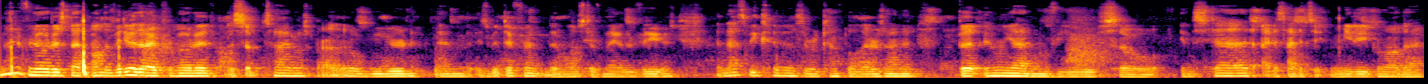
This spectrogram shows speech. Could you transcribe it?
You might have noticed that on the video that I promoted, the subtitles are a little weird, and it's a bit different than most of my other videos, and that's because there were capital letters on it, but it only had one view, so instead, I decided to immediately promote that,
